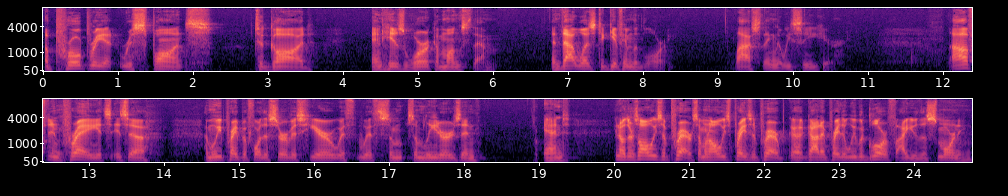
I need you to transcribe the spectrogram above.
appropriate response to God and his work amongst them. And that was to give him the glory. Last thing that we see here. I often pray. It's, it's a, I mean, we prayed before the service here with, with some, some leaders, and, and, you know, there's always a prayer. Someone always prays a prayer. Uh, God, I pray that we would glorify you this morning.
